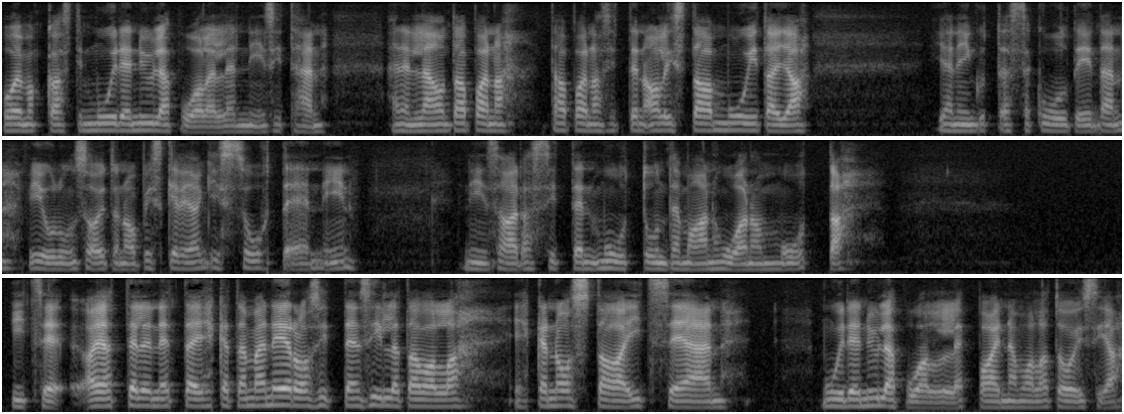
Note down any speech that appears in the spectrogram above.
voimakkaasti muiden yläpuolelle, niin sitten hän, hänellä on tapana, tapana sitten alistaa muita ja, ja niin kuin tässä kuultiin tämän viulunsoiton opiskelijankin suhteen, niin, niin saada sitten muut tuntemaan huonommuutta. Itse ajattelen, että ehkä tämä Nero sitten sillä tavalla ehkä nostaa itseään muiden yläpuolelle painamalla toisia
